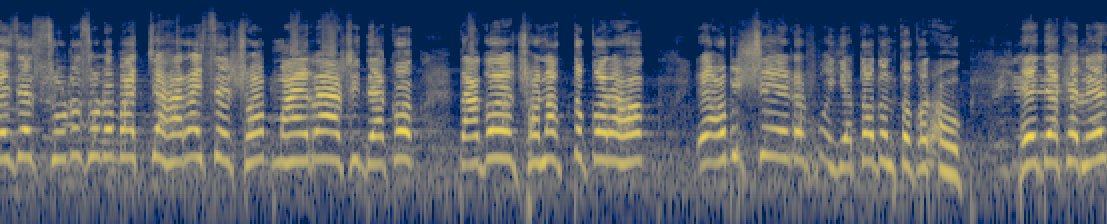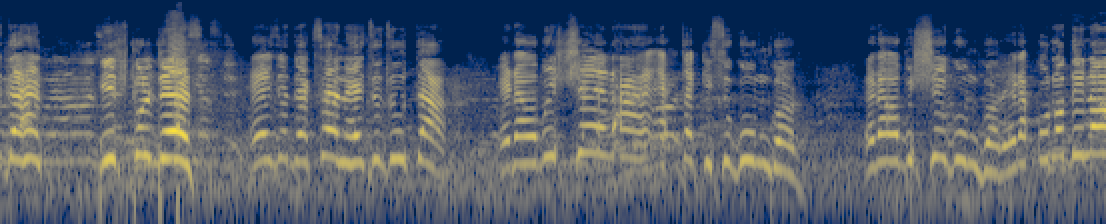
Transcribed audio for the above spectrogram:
এই যে ছোট ছোট বাচ্চা হারাইছে, সব মায়েরা আসি দেখো তাকে শনাক্ত করা হোক, এ অবশ্যই এটার ইয়ে তদন্ত করা হোক। এই দেখেন এই দেখেন, স্কুল ড্রেস, এই যে দেখছেন, এই যে জুতা, এটা অবশ্যই এটা একটা কিছু গুমগর এটা অবশ্যই গুমগর এটা কোনোদিনও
